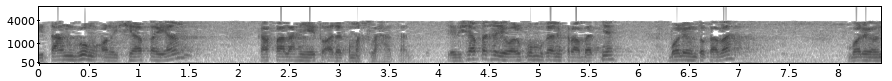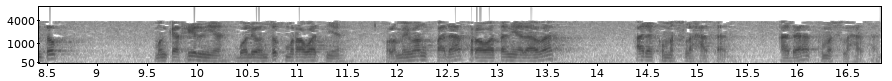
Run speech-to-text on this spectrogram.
ditanggung oleh siapa yang kafalahnya itu ada kemaslahatan. Jadi siapa saja walaupun bukan kerabatnya, boleh untuk apa? Boleh untuk mengkafilnya, boleh untuk merawatnya. Kalau memang pada perawatannya ada apa? Ada kemaslahatan. Ada kemaslahatan.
